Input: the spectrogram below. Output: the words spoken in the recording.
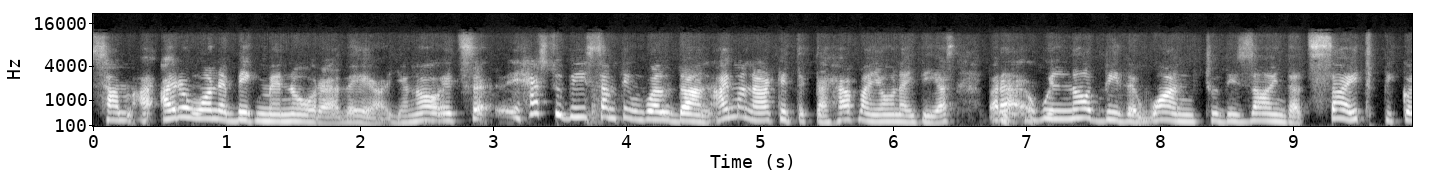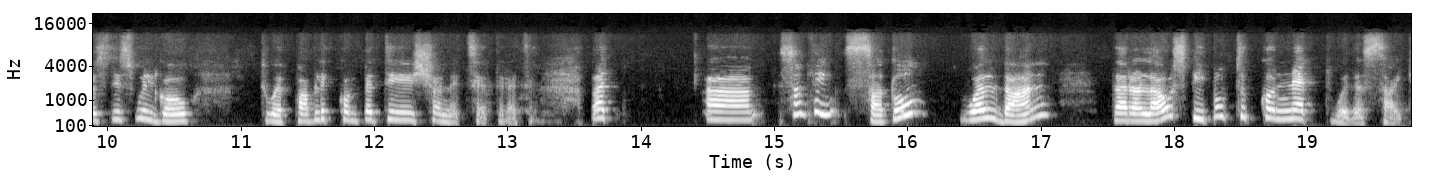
Some I, don't want a big menorah there, you know. It's a, it has to be something well done. I'm an architect. I have my own ideas, but I mm-hmm. will not be the one to design that site because this will go to a public competition, etc., etc. But uh, something subtle, well done, that allows people to connect with the site,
